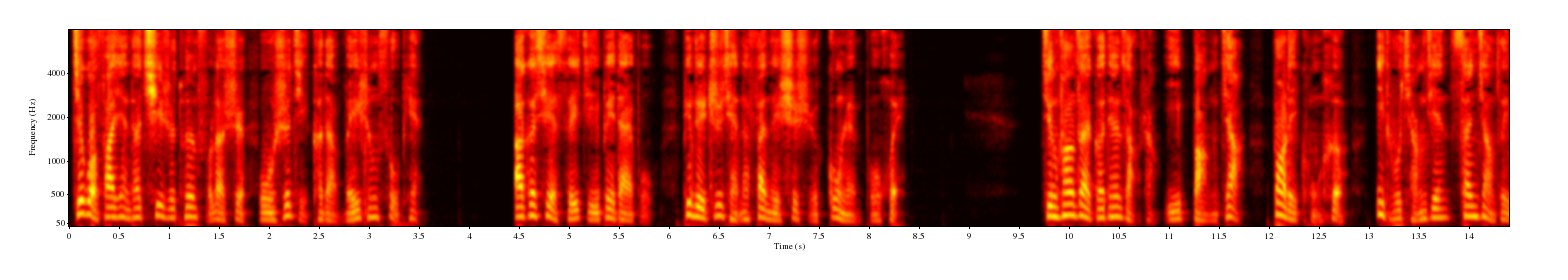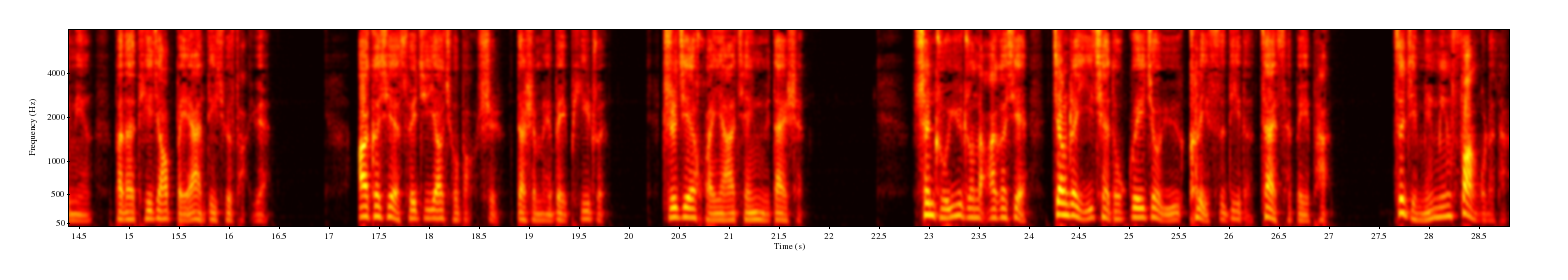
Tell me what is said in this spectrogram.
结果发现他其实吞服了是五十几克的维生素片。阿克谢随即被逮捕，并对之前的犯罪事实供认不讳。警方在隔天早上以绑架、暴力恐吓、意图强奸三项罪名把他提交北岸地区法院。阿克谢随即要求保释，但是没被批准，直接还押监狱待审。身处狱中的阿克谢将这一切都归咎于克里斯蒂的再次背叛。自己明明放过了他，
